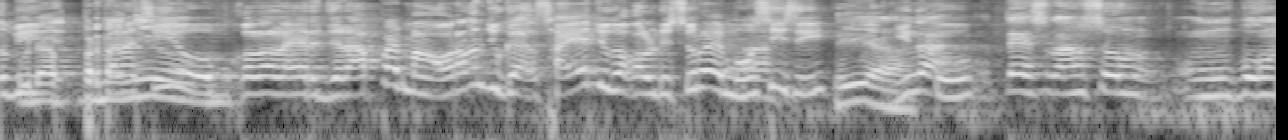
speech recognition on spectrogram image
lebih udah pernah pernah nyium. cium. Kalau leher jerapah emang orang juga, saya juga kalau disuruh emosi sih. Iya. Gitu. Enggak, tes langsung mumpung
